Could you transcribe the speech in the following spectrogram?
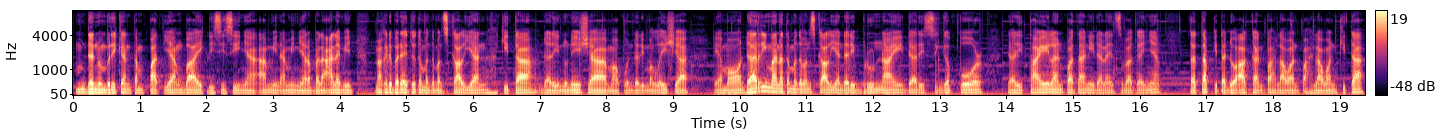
dan memberikan tempat yang baik di sisinya. Amin amin ya rabbal alamin. Maka daripada itu teman-teman sekalian, kita dari Indonesia maupun dari Malaysia Ya mau dari mana teman-teman sekalian? Dari Brunei, dari Singapura, dari Thailand, Patani dan lain sebagainya. Tetap kita doakan pahlawan-pahlawan kita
